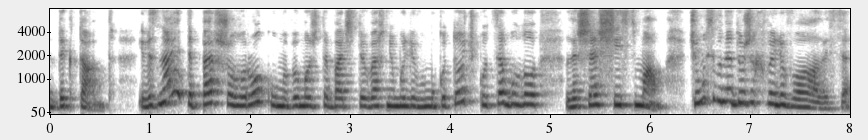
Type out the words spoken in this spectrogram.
диктант. І ви знаєте, першого року ви можете бачити у верхньому лівому куточку, це було лише шість мам. Чомусь вони дуже хвилювалися,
